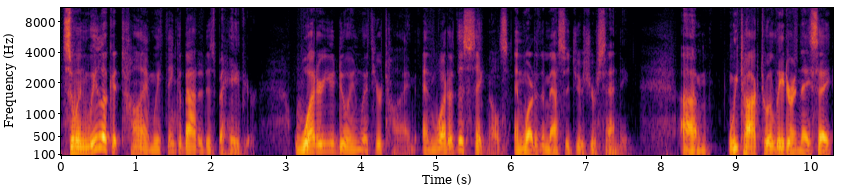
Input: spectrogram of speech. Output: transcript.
So when we look at time, we think about it as behavior. What are you doing with your time and what are the signals and what are the messages you're sending? Um, we talk to a leader and they say,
